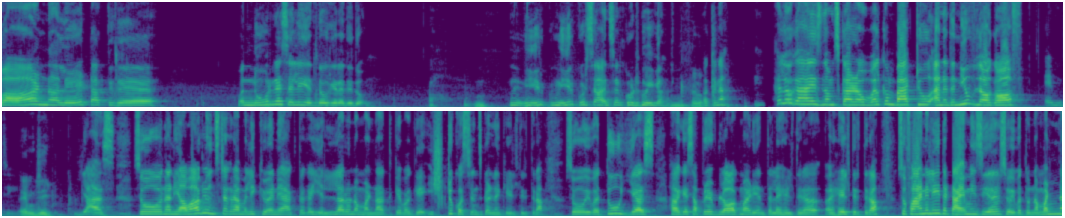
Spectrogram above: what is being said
ಬಾ ಅಣ್ಣ ಲೇಟ್ ಆಗ್ತಿದೆ. ಒಂದು ನೂರನೇ ಸಲ ಎದ್ದೋಗಿರೋದು ಇದು. ನೀರು ನೀರು ಕುಡ್ಸ ಆನ್ಸರ್ ಕೊಡು ಈಗ. ಓಕೆನಾ ಹಲೋ ಗಾಯ್ಸ್ ನಮಸ್ಕಾರ. Welcome back to another new vlog of M G M G ಯಾಸ್ ಸೊ ನಾನು ಯಾವಾಗಲೂ ಇನ್ಸ್ಟಾಗ್ರಾಮಲ್ಲಿ ಕ್ಯೂ ಎನ್ ಎ ಆಗ್ತಾಗ ಎಲ್ಲರೂ ನಮ್ಮ ಅಣ್ಣಾತಿಕೆ ಬಗ್ಗೆ ಇಷ್ಟು ಕ್ವಶನ್ಸ್ಗಳನ್ನ ಕೇಳ್ತಿರ್ತೀರಾ? ಸೊ ಇವತ್ತು ಯಸ್ ಹಾಗೆ ಸಪ್ರೇಟ್ ಬ್ಲಾಗ್ ಮಾಡಿ ಅಂತೆಲ್ಲ ಹೇಳ್ತೀರಾ ಹೇಳ್ತಿರ್ತೀರ? So finally the time is here so ಇವತ್ತು ನಮ್ಮಣ್ಣ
